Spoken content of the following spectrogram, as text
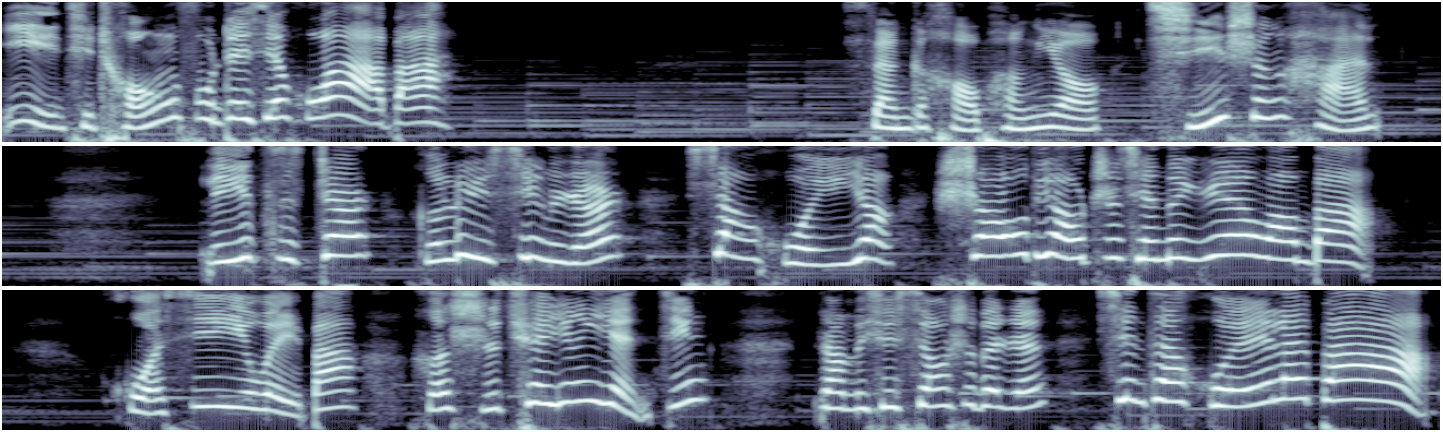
一起重复这些话吧。三个好朋友齐声喊。梨子汁儿和绿杏仁儿像火一样烧掉之前的愿望吧，火蜥蜴尾巴和石雀鹰眼睛，让那些消失的人现在回来吧。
